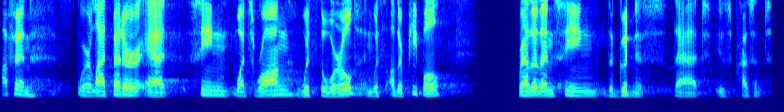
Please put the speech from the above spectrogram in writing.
Often we're a lot better at seeing what's wrong with the world and with other people rather than seeing the goodness that is present.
